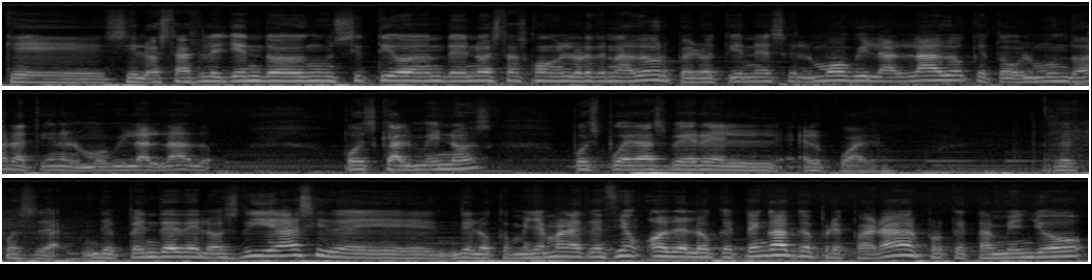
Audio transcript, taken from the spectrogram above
que si lo estás leyendo en un sitio donde no estás con el ordenador, pero tienes el móvil al lado, que todo el mundo ahora tiene el móvil al lado, pues que al menos pues puedas ver el, cuadro. Entonces, pues depende de los días y de, de lo que me llama la atención o de lo que tenga que preparar, porque también yo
